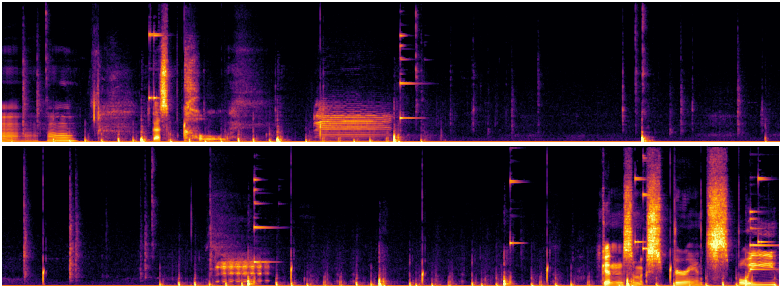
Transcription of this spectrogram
Hmm. Got some coal. Getting some experience, boy.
